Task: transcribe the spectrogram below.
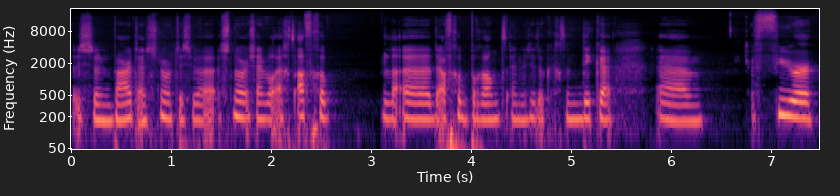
Zijn baard en snor, is wel, snor zijn wel echt afge, eh. En er zit ook echt een dikke ehm, vuur...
